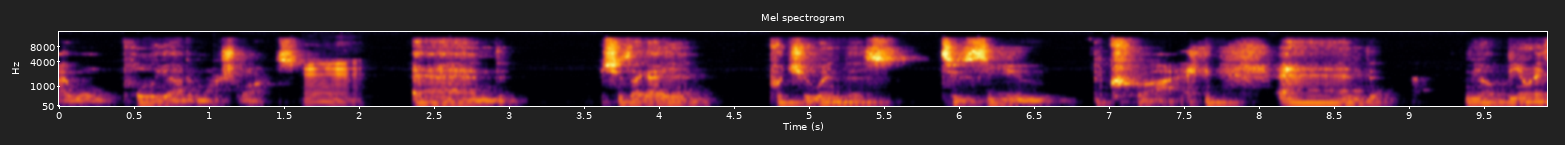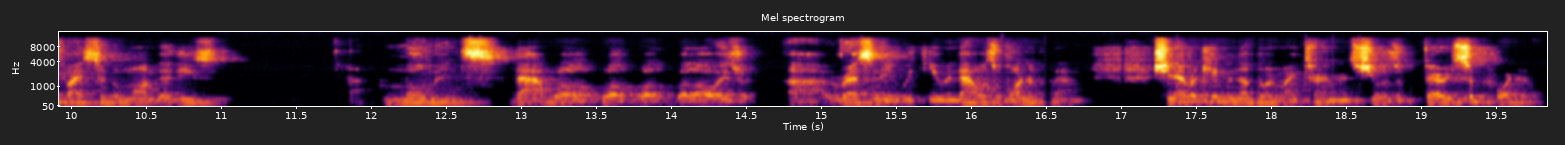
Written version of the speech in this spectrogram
I will pull you out of martial arts. Hmm. And she's like, I didn't put you in this to see you cry. And, you know, being raised by a single mom, there are these uh, moments that will, will, will, will always uh, resonate with you. And that was one of them. She never came to another one of my tournaments. She was very supportive.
